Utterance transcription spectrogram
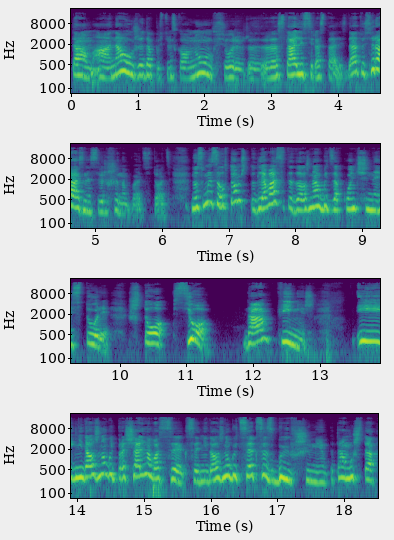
там, а она уже, допустим, сказала, ну, все, расстались и расстались, да, то есть разные совершенно бывают ситуации. Но смысл в том, что для вас это должна быть законченная история, что все, да, финиш. И не должно быть прощального секса, не должно быть секса с бывшими, потому что,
